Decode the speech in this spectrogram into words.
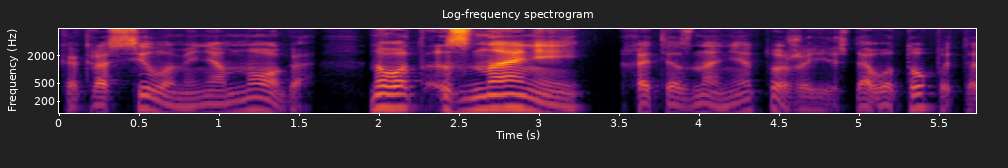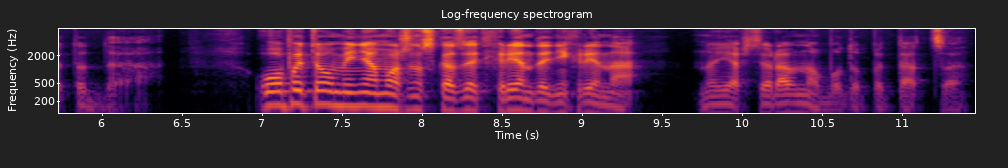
Как раз сил у меня много. Но вот знаний хотя знания тоже есть, а вот опыт — это да. Опыта у меня, можно сказать, хрен да ни хрена, но я все равно буду пытаться.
